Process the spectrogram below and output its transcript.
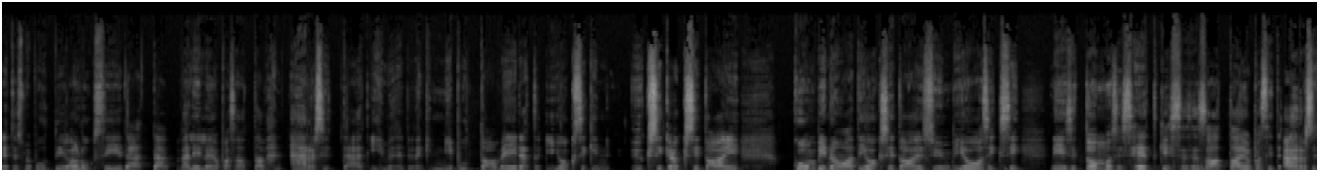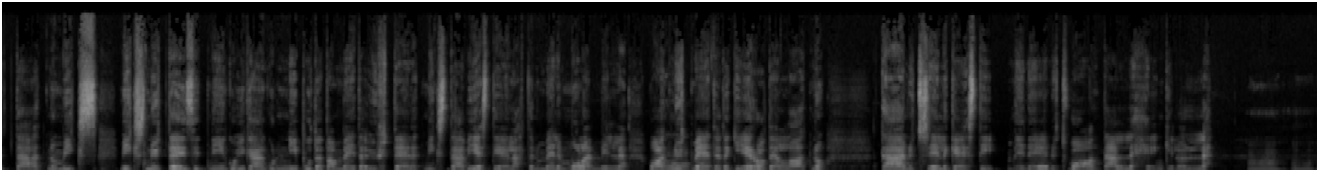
että jos me puhuttiin aluksi siitä, että välillä jopa saattaa vähän ärsyttää, että ihmiset jotenkin niputtaa meidät joksikin yksiköksi tai kombinaatioksi tai symbioosiksi, niin sitten tommosissa hetkissä se saattaa jopa sit ärsyttää, että no miksi, miksi nyt ei sit niinku ikään kuin niputeta meitä yhteen, että miksi tämä viesti ei lähtenyt meille molemmille, vaan että nyt meidät jotenkin erotellaan, että no tämä nyt selkeästi menee nyt vaan tälle henkilölle. Mm, mm.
